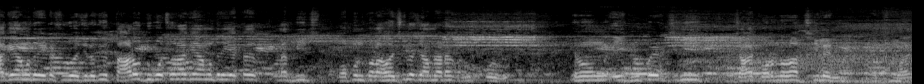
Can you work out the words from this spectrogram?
আগে আমাদের এটা শুরু হয়েছিল কিন্তু তারও দু বছর আগে আমাদের এই একটা মানে বীজ বপন করা হয়েছিল যে আমরা একটা গ্রুপ করব এবং এই গ্রুপের যিনি যারা কর্ণধার ছিলেন একসময়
